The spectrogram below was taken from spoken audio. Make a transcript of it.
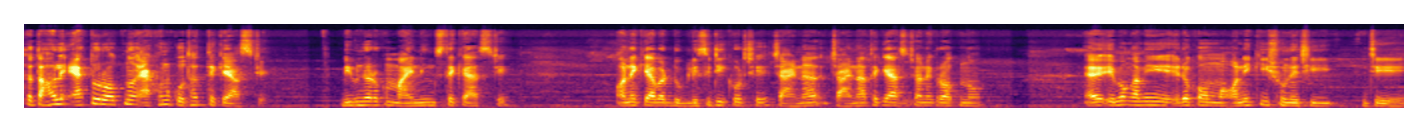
তো তাহলে এত রত্ন এখন কোথার থেকে আসছে? বিভিন্ন রকম মাইনিংস থেকে আসছে। অনেকে আবার ডুপ্লিসিটি করছে। চায়না চায়না থেকে আসছে অনেক রত্ন। এবং আমি এরকম অনেকই শুনেছি যে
